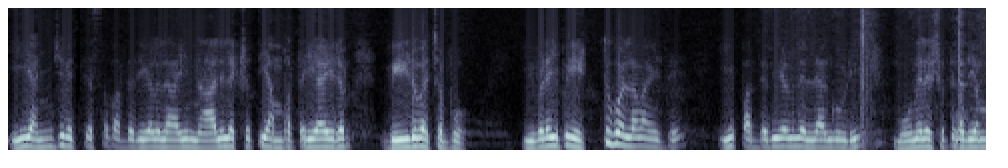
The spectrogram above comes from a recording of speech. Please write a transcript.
ഈ അഞ്ച് വ്യത്യസ്ത പദ്ധതികളിലായി നാല് ലക്ഷത്തി അമ്പത്തയ്യായിരം വീട് വെച്ചപ്പോൾ ഇവിടെ ഇപ്പൊ എട്ട് കൊല്ലമായിട്ട് ഈ പദ്ധതികളിലെല്ലാം കൂടി മൂന്ന് ലക്ഷത്തിലധികം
